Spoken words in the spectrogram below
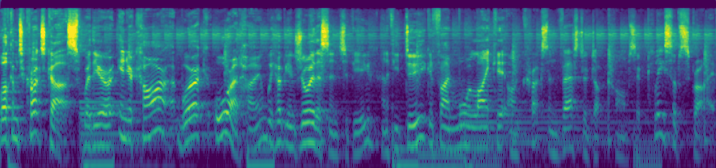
Welcome to Cruxcast. Whether you're in your car, at work, or at home, we hope you enjoy this interview. And if you do, you can find more like it on cruxinvestor.com. So please subscribe.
